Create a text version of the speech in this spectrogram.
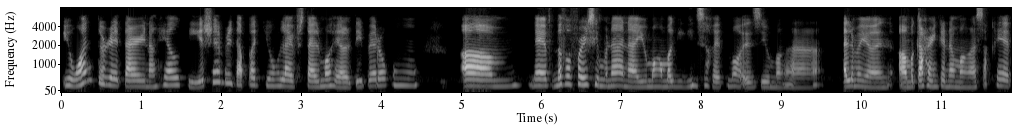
you want to retire ng healthy, syempre dapat yung lifestyle mo healthy. Pero kung um, na, na-foresee mo na na yung mga magiging sakit mo is yung mga, alam mo yun, uh, magkakaroon ka ng mga sakit,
